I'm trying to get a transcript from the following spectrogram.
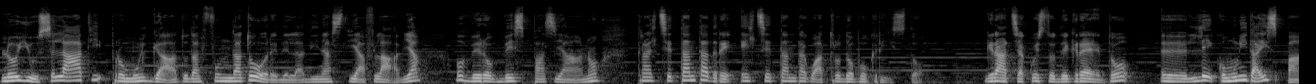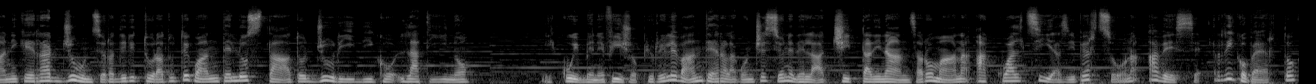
lo ius lati promulgato dal fondatore della dinastia Flavia, ovvero Vespasiano, tra il 73 e il 74 d.C. Grazie a questo decreto eh, le comunità ispaniche raggiunsero addirittura tutte quante lo stato giuridico latino, il cui beneficio più rilevante era la concessione della cittadinanza romana a qualsiasi persona avesse ricoperto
